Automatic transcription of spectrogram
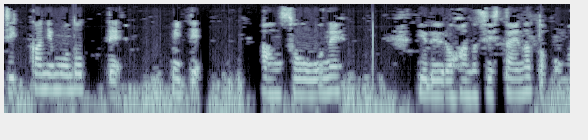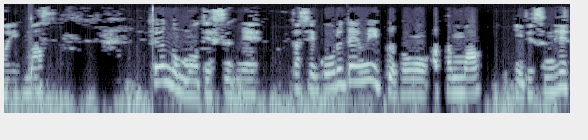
実家に戻ってみて、感想をね、いろいろお話ししたいなと思います。というのもですね、私ゴールデンウィークの頭にですね、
